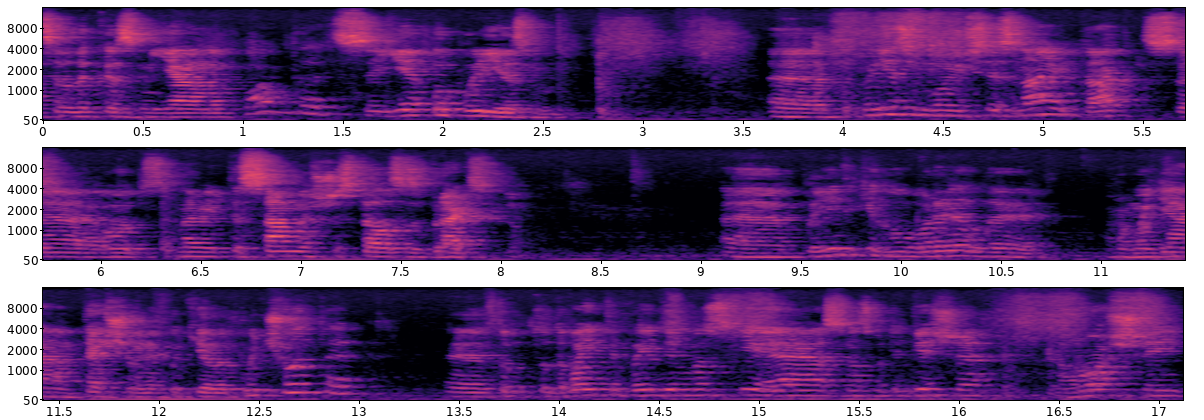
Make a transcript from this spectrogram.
це велика змія анаконда, це є популізм. Е, популізм, ми всі знають, так, це от навіть те саме, що сталося з Брекситом. Е, політики говорили громадянам те, що вони хотіли почути. Е, тобто, давайте вийдемо з ЄС, у нас буде більше грошей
